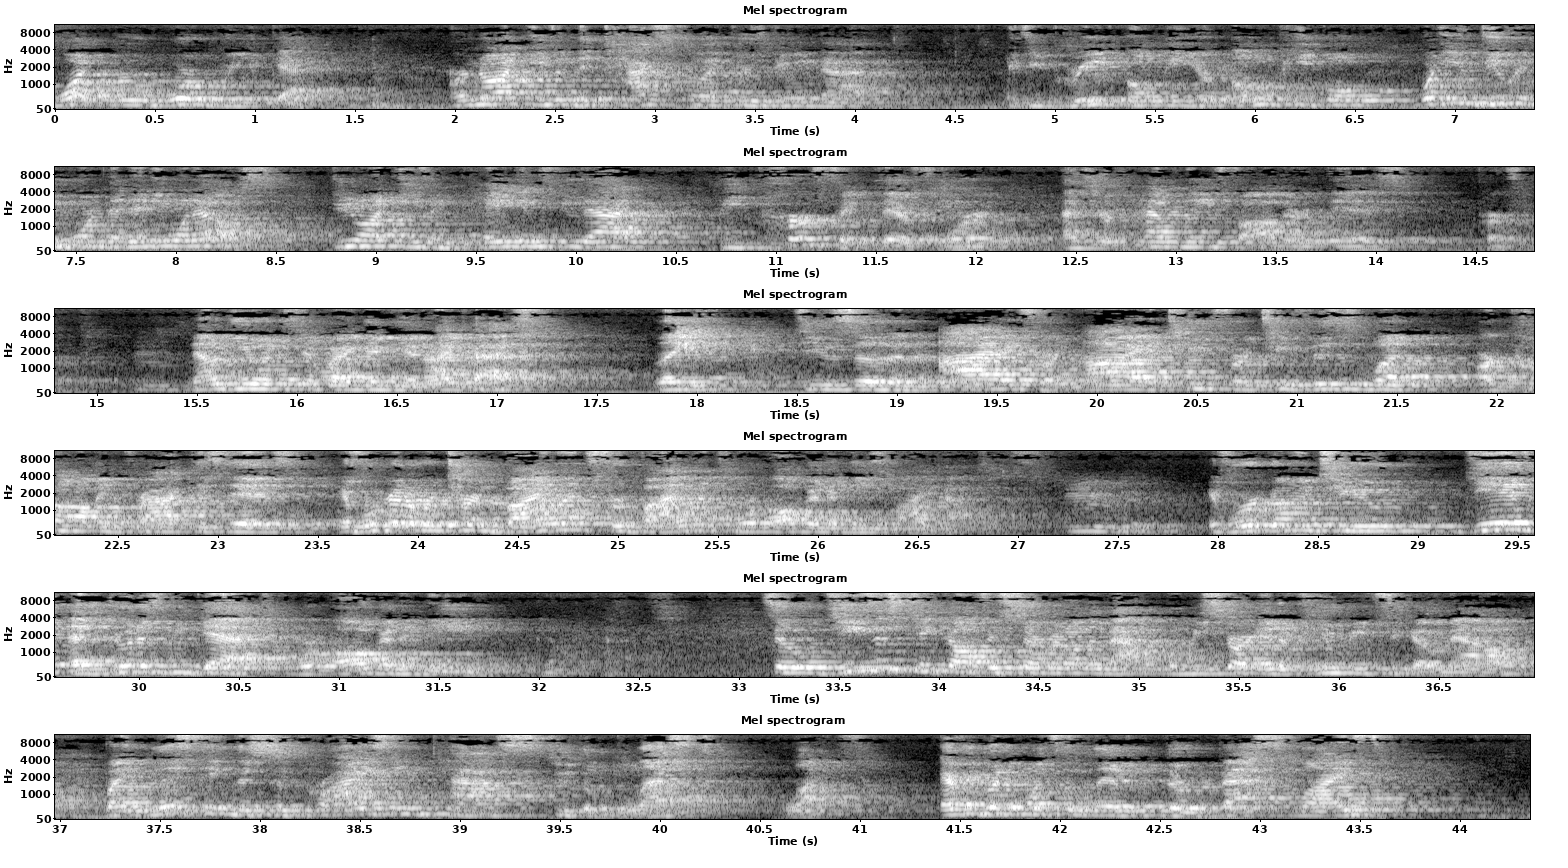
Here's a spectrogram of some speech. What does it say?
what reward will you get? Are not even the tax collectors doing that? If you greet only your own people, what are you doing more than anyone else? Do not even pagans do that? Be perfect, therefore, as your heavenly Father is perfect. Mm. Now, do you understand why I gave you an eye patch? Like, Jesus says an eye for an eye, a tooth for a tooth. This is what our common practice is. If we're going to return violence for violence, we're all going to need eye patches. Mm. If we're going to give as good as we get, we're all going to need. So Jesus kicked off his Sermon on the Mount when we started a few weeks ago now by listing the surprising paths to the blessed life. Everybody wants to live their best life,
